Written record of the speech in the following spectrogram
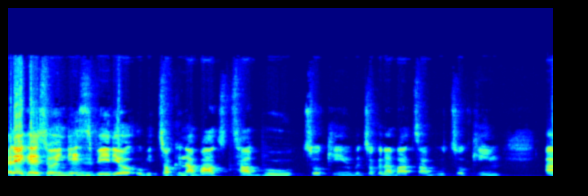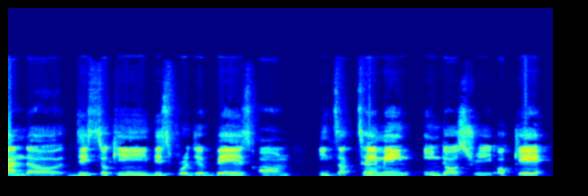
Hello guys, so in this video, we'll be talking about Taboo token. We'll be talking about Taboo token. And uh, this token, this project based on entertainment industry, okay?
